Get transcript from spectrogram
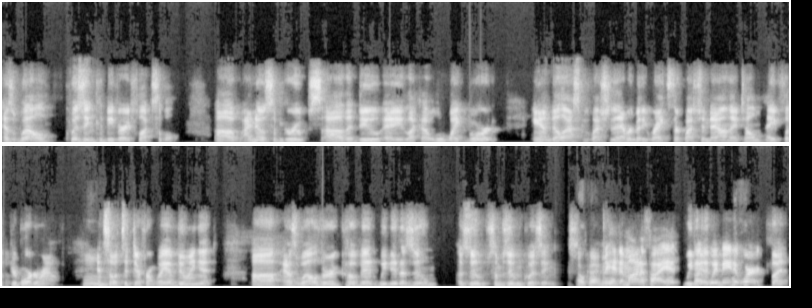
as well, quizzing can be very flexible. Uh, I know some groups uh, that do a like a little whiteboard, and they'll ask a question, and everybody writes their question down. They tell them, "Hey, flip your board around," Hmm. and so it's a different way of doing it. Uh, as well, during COVID, we did a Zoom, a Zoom, some Zoom quizzing. okay. we had to modify it We but did. we made it work But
